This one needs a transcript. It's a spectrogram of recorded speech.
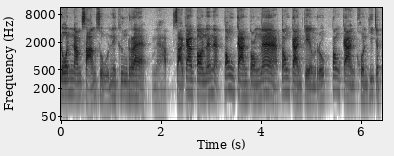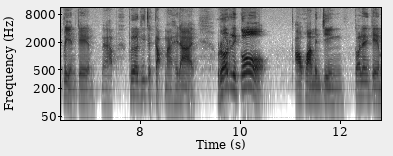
โดนนำ3-0 ในครึ่งแรกนะครับสถานการณ์ตอนนั้นน่ะต้องการกองหน้าต้องการเกมรุกต้องการคนที่จะเปลี่ยนเกมนะครับเพื่อที่จะกลับมาให้ได้โรดริโกเอาความเป็นจริง ก็เล่นเกม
